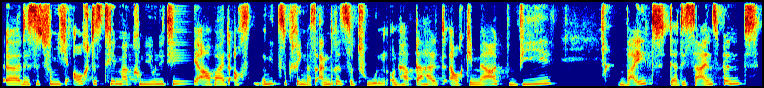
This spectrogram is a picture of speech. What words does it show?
äh, das ist für mich auch das Thema Community-Arbeit, auch mitzukriegen, was andere zu tun und habe da halt auch gemerkt, wie weit der Design Sprint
